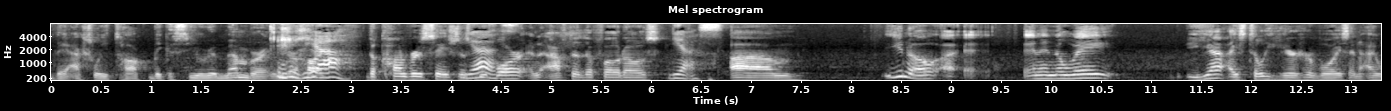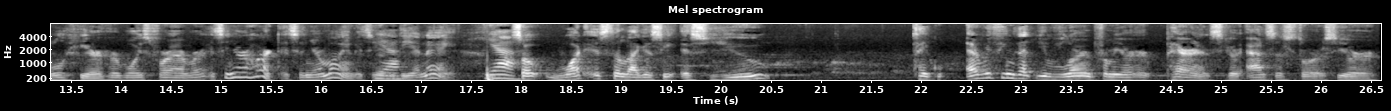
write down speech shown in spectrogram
they actually talk because you remember in your heart Yeah. the conversations Yes. before and after the photos. Yes. Um, you know, I, and in a way, yeah, I still hear her voice, and I will hear her voice forever. It's in your heart, it's in your mind, it's in Yeah. your DNA. Yeah. So, what is the legacy? Is you take everything that you've learned from your parents, your ancestors, your,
